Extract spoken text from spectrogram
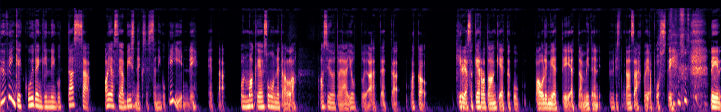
hyvinkin kuitenkin niin kuin tässä ajassa ja bisneksessä niin kuin kiinni, että on makea suunnitella asioita ja juttuja, että, että vaikka kirjassa kerrotaankin, että kun Pauli miettii, että miten yhdistetään sähkö ja posti, niin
